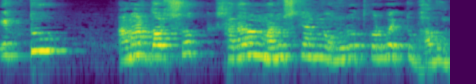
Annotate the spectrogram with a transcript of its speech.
একটু আমার দর্শক, সাধারণ মানুষকে আমি অনুরোধ করব, একটু ভাবুন,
